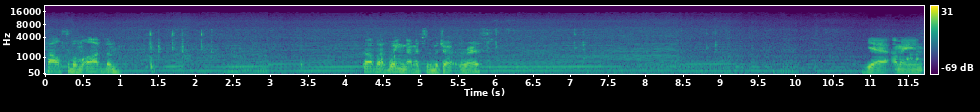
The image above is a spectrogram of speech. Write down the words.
Palatable, I've done. I've had wing damage to the majority of the race. Yeah, I mean...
